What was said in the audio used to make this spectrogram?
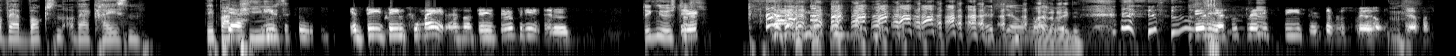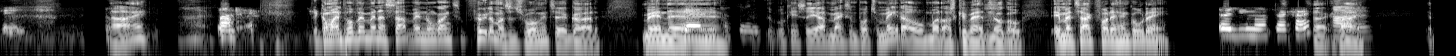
at være voksen og være kredsen. Det er bare ja, pinligt. Ja, det, det er en tomat, altså. Det, det er jo fordi, den... Det er ikke en østers. Nej, det er rigtigt. Det vil jeg så slet ikke spise, hvis det blev sige. Nej. Nej. Det kommer an på, hvem man er sammen med. Nogle gange så føler man sig tvunget til at gøre det. Men Ja, øh, præcis. okay, så jeg er opmærksom på, at tomater åbenbart også kan være et no-go. Emma, tak for det. Ha' en god dag. Øh, lige måde, tak. Hej. Tak, hej. Jeg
